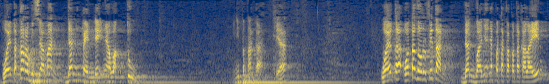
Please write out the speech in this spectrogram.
wa yataqarrabuz zaman dan pendeknya waktu. Ini petaka, ya. Wa fitan dan banyaknya petaka-petaka lain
